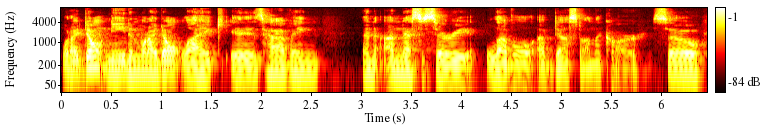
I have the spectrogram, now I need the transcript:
what I don't need and what I don't like is having an unnecessary level of dust on the car. So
